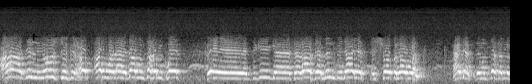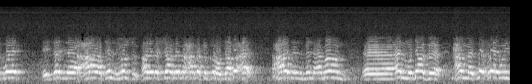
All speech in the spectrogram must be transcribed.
عادل يوسف يحط أول أهداف منتخب الكويت في الدقيقة ثلاثة من بداية الشوط الأول. هدف لمنتخب الكويت. يسجله عادل يوسف. هذا بشار لما حرك الكرة وتابعها. عادل من أمام آه المدافع محمد الخليوي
